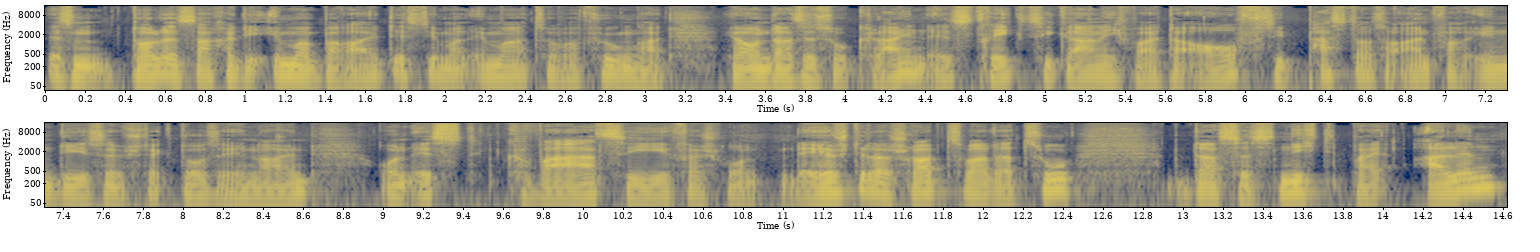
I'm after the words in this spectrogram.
Ist eine tolle Sache, die immer bereit ist, die man immer zur Verfügung hat. Ja, und da sie so klein ist, trägt sie gar nicht weiter auf. Sie passt also einfach in diese Steckdose hinein und ist quasi verschwunden. Der Hersteller schreibt zwar dazu, dass es nicht bei allen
